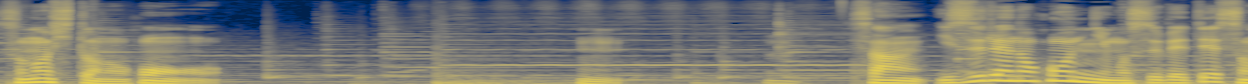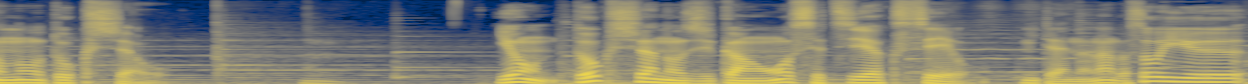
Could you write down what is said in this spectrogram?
その人の本を、うん3いずれの本にも全てその読者をうん。4読者の時間を節約せよみたいななんかそういう、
